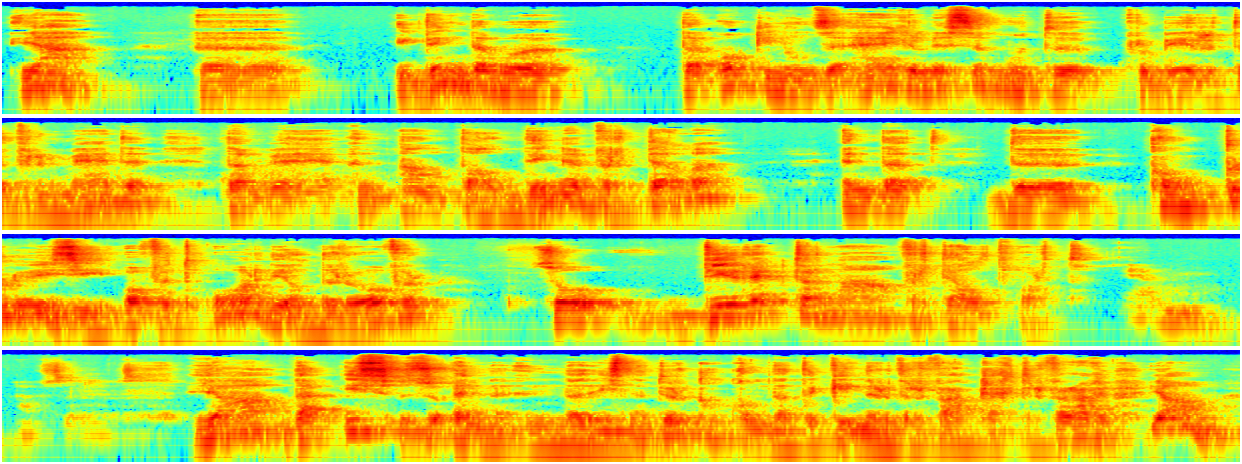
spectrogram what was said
ja, uh, ik denk dat we dat ook in onze eigen lessen moeten proberen te vermijden dat wij een aantal dingen vertellen en dat de conclusie of het oordeel erover zo direct daarna verteld wordt. Ja, absoluut. Ja, dat is zo. En, en dat is natuurlijk ook omdat de kinderen er vaak achter vragen. Ja,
